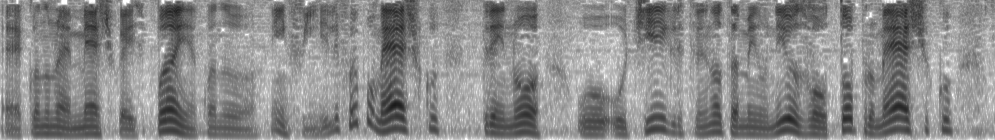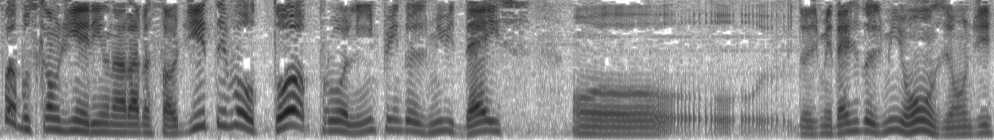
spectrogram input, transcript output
é, quando não é México é Espanha, quando, enfim, ele foi para o México, treinou o, o treinou também o Nils, voltou para o México, foi buscar um dinheirinho na Arábia Saudita e voltou para o Olímpia em 2010, o, 2010 e 2011, onde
